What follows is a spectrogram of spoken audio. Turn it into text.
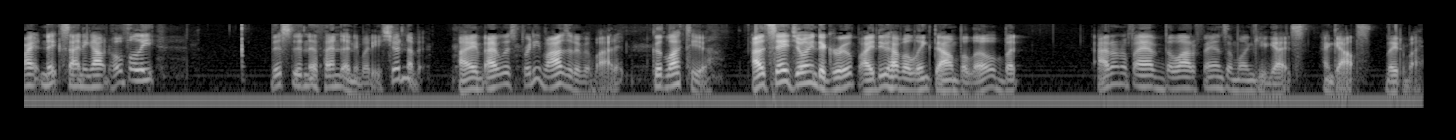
All right Nick signing out. Hopefully this didn't offend anybody. Shouldn't have I, I was pretty positive about it. Good luck to you. I would say join the group. I do have a link down below but I don't know if I have a lot of fans among you guys and gals. Later bye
